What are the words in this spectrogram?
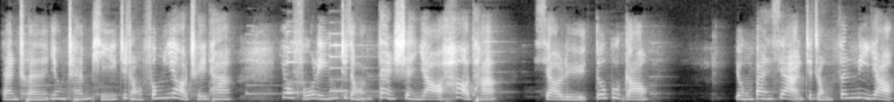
单纯用陈皮这种风药吹它，用茯苓这种淡渗药耗它，效率都不高。用半夏这种分利药，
